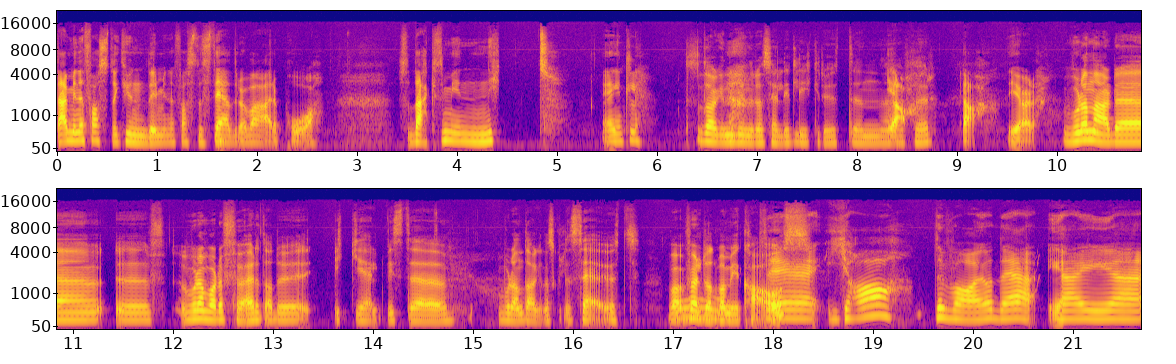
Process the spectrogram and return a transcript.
det er mine faste kunder, mine faste steder å være på. Så det er ikke så mye nytt, egentlig. Så dagene begynner å se litt likere ut enn eh, Ja. før? Ja, det gjør det. Hvordan det uh, Hvordan var det før, da du ikke helt visste hvordan dagene skulle se ut? Hva, følte du at det var mye kaos? Det, ja, det var jo det. Jeg, eh,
